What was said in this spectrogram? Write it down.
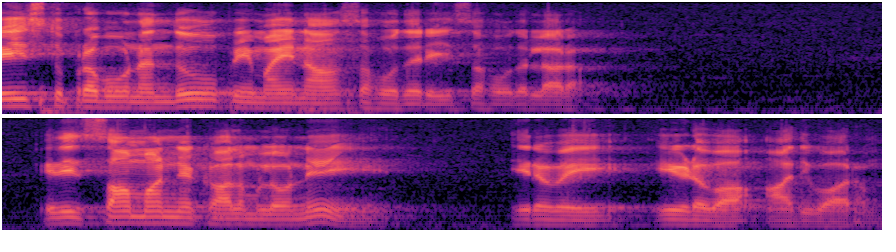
క్రీస్తు ప్రభువునందు ప్రియమైన సహోదరి సహోదరులారా ఇది సామాన్య కాలంలోనే ఇరవై ఏడవ ఆదివారం.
